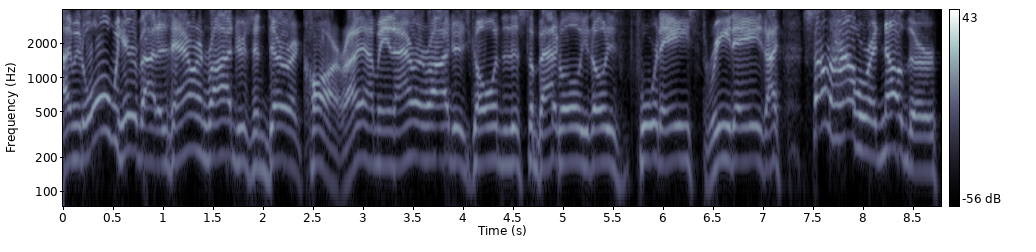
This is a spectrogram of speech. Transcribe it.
I mean, all we hear about is Aaron Rodgers and Derek Carr, right? I mean, Aaron Rodgers going to the sabbatical, you know, he's four days, three days. I somehow or another,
